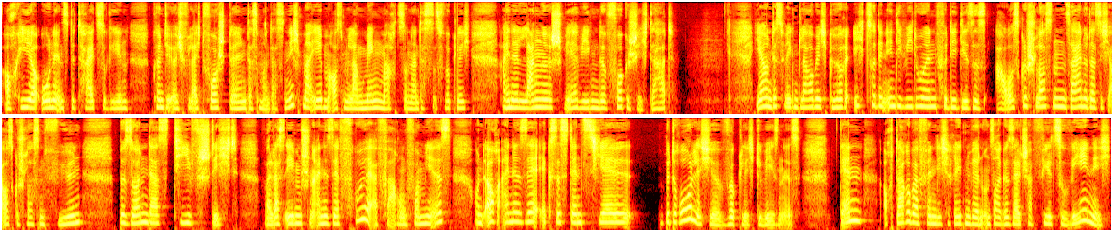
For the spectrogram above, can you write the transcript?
Auch hier, ohne ins Detail zu gehen, könnt ihr euch vielleicht vorstellen, dass man das nicht mal eben aus dem Langmeng macht, sondern dass es wirklich eine lange, schwerwiegende Vorgeschichte hat. Ja, und deswegen glaube ich, gehöre ich zu den Individuen, für die dieses ausgeschlossen sein oder sich ausgeschlossen fühlen besonders tief sticht, weil das eben schon eine sehr frühe Erfahrung von mir ist und auch eine sehr existenziell bedrohliche wirklich gewesen ist. Denn auch darüber, finde ich, reden wir in unserer Gesellschaft viel zu wenig.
